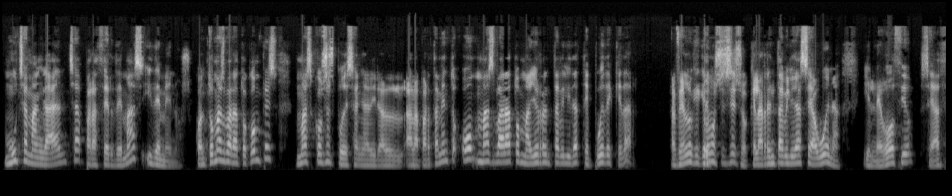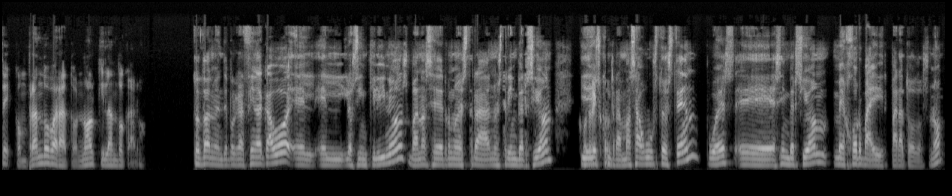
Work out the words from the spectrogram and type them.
mucha manga ancha para hacer de más y de menos. Cuanto más barato compres, más cosas puedes añadir al, apartamento o más barato, mayor rentabilidad te puede quedar. Al final lo que queremos es eso, que la rentabilidad sea buena y el negocio se hace comprando barato, no alquilando caro. Totalmente, porque al fin y al cabo los inquilinos van a ser nuestra, nuestra inversión y ellos contra más a gusto estén, pues eh, esa inversión mejor va a ir para todos, ¿no?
